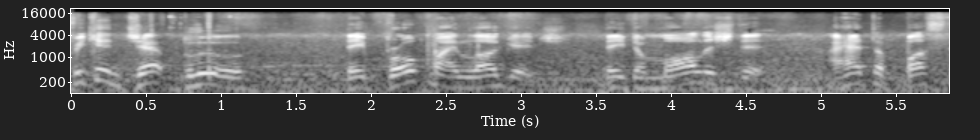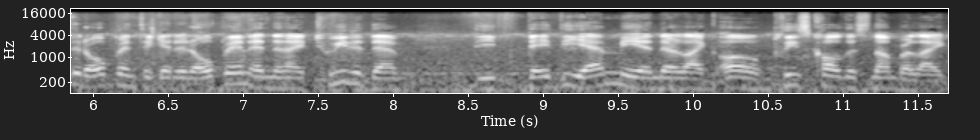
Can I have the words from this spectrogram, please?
Freaking JetBlue, they broke my luggage. They demolished it. I had to bust it open to get it open, and then I tweeted them. They, they DM me and they're like, "Oh, please call this number." Like,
